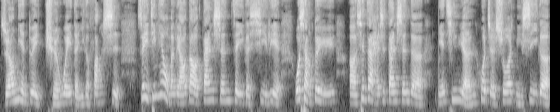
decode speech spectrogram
所要面对权威的一个方式。所以今天我们聊到单身这一个系列，我想对于呃现在还是单身的年轻人，或者说你是一个。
